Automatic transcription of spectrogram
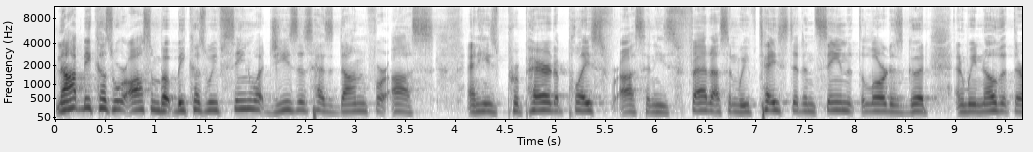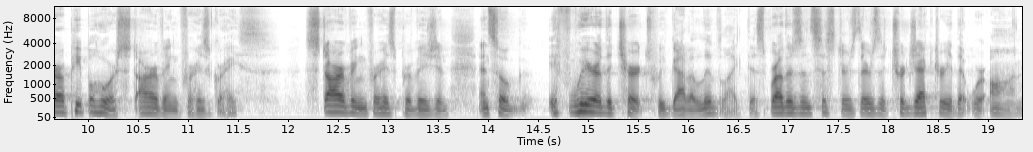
not because we're awesome, but because we've seen what Jesus has done for us. And He's prepared a place for us, and He's fed us, and we've tasted and seen that the Lord is good. And we know that there are people who are starving for His grace, starving for His provision. And so, if we're the church, we've got to live like this. Brothers and sisters, there's a trajectory that we're on.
